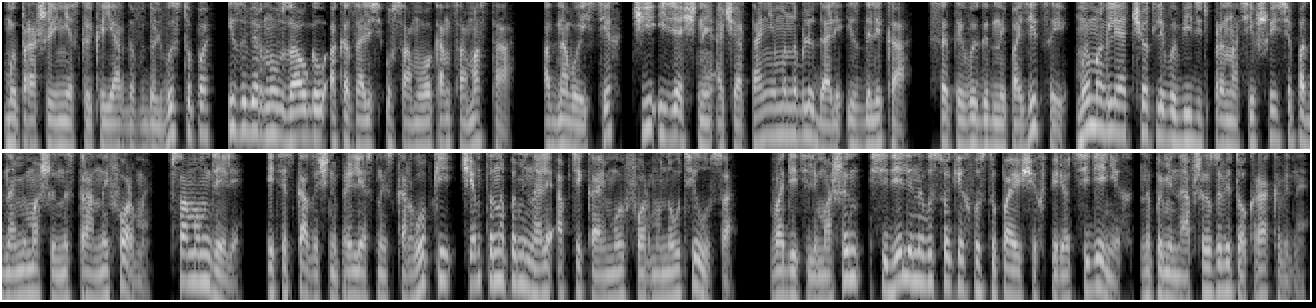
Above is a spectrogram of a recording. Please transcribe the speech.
Мы прошли несколько ярдов вдоль выступа и, завернув за угол, оказались у самого конца моста, одного из тех, чьи изящные очертания мы наблюдали издалека. С этой выгодной позиции мы могли отчетливо видеть проносившиеся под нами машины странной формы. В самом деле, эти сказочно прелестные скорлупки чем-то напоминали обтекаемую форму Наутилуса, Водители машин сидели на высоких выступающих вперед сиденьях, напоминавших завиток раковины.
